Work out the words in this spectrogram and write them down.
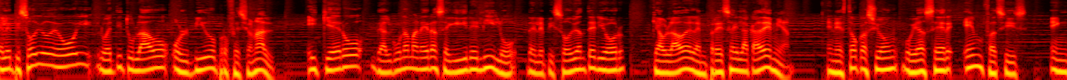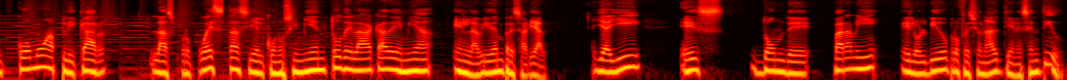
El episodio de hoy lo he titulado Olvido Profesional y quiero de alguna manera seguir el hilo del episodio anterior que hablaba de la empresa y la academia. En esta ocasión voy a hacer énfasis en cómo aplicar las propuestas y el conocimiento de la academia en la vida empresarial. Y allí es donde para mí el olvido profesional tiene sentido.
